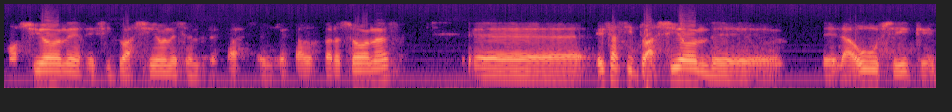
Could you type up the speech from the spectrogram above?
emociones, de situaciones entre estas, entre estas dos personas. Eh, esa situación de, de la UCI, que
